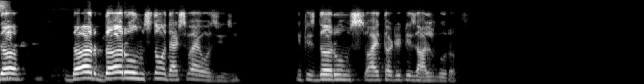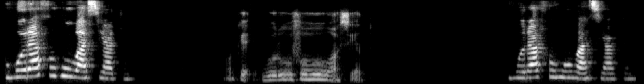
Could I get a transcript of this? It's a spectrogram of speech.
the the the rooms. No, that's why I was using. It is the rooms. So I thought it is al guraf. Gurafuhu wasiyatun. Okay, gurufuhu wasiyatun. Gurafuhu wasiyatun.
